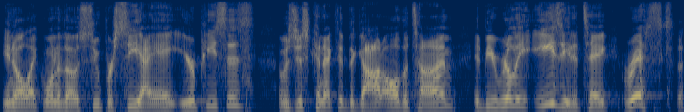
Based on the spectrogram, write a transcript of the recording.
you know, like one of those super CIA earpieces, that was just connected to God all the time, it'd be really easy to take risks.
